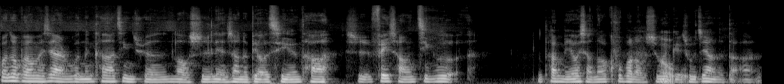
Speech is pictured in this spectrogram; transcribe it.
观众朋友们现在如果能看到静泉老师脸上的表情，他是非常惊愕的，他没有想到库珀老师会哦给出这样的答案，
